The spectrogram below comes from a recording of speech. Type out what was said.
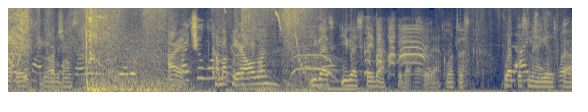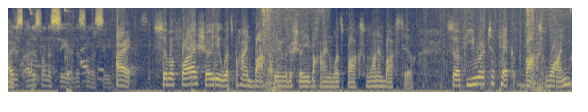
Oh I wait, just you have a bomb. what it- All I right. just wanna Come up here, know- Alduin. You guys, you guys stay back. Stay back. Stay back. Let this, let this man get his Wait, I just I just want to see. I just want to see. Alright, so before I show you what's behind box 3, I'm going to show you behind what's box 1 and box 2. So if you were to pick box 1,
